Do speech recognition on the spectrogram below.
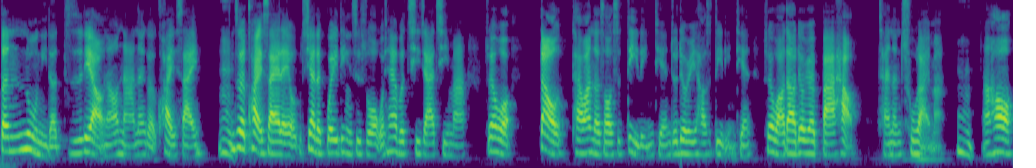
登录你的资料，然后拿那个快筛。嗯，这个快筛嘞，我现在的规定是说，我现在不是七加七吗？所以我到台湾的时候是第零天，就六月一号是第零天，所以我要到六月八号才能出来嘛。嗯，然后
